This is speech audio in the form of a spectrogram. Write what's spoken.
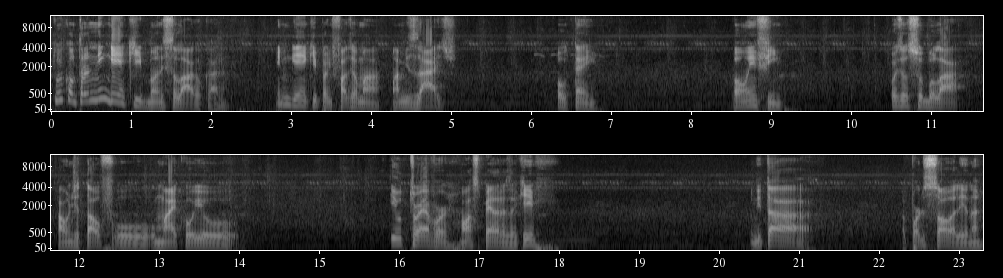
tô encontrando ninguém aqui, mano, nesse lago, cara. Tem ninguém aqui pra gente fazer uma, uma amizade. Ou tem? Bom, enfim. Depois eu subo lá onde tá o, o, o Michael e o... E o Trevor. Olha as pedras aqui. Bonita... A pôr do sol ali, né?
